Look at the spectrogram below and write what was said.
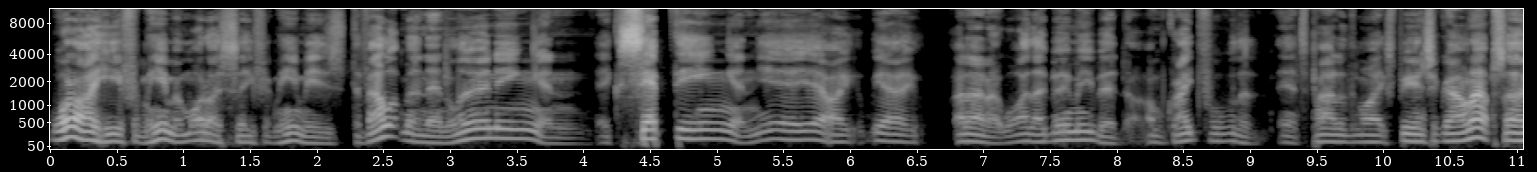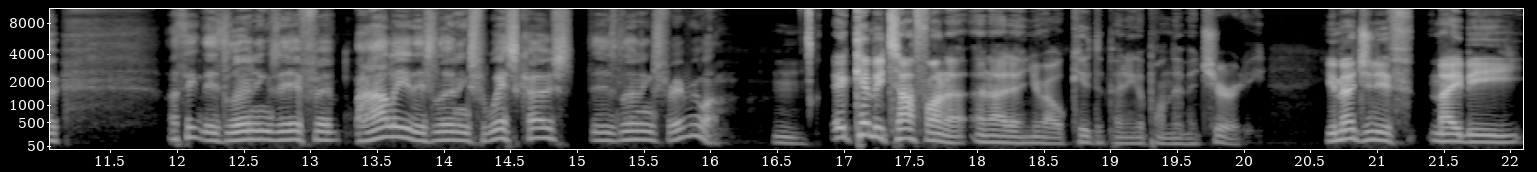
What I hear from him and what I see from him is development and learning and accepting and yeah, yeah, I you know, I don't know why they boo me, but I'm grateful that it's part of my experience of growing up. So I think there's learnings there for Harley, there's learnings for West Coast, there's learnings for everyone. Mm. It can be tough on a, an 18 year old kid depending upon their maturity. You imagine if maybe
